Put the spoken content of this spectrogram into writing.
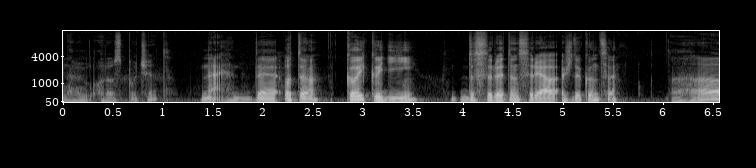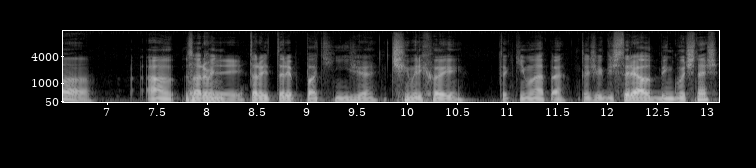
nevím, o rozpočet? Ne, jde o to, kolik lidí dosleduje ten seriál až do konce. Aha, A zároveň Okej. tady, tady platí, že čím rychleji, tak tím lépe. Takže když seriál binge watchneš,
